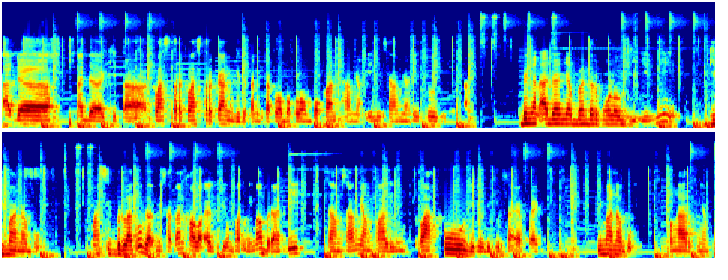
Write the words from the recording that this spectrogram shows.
ada, ada kita klaster-klasterkan gitu kan, kita kelompok-kelompokkan saham yang ini, saham yang itu gitu kan. Dengan adanya bandermologi ini gimana Bu? Masih berlaku nggak misalkan kalau LQ45 berarti saham-saham yang paling laku gitu di bursa efek? Gimana Bu pengaruhnya Bu?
